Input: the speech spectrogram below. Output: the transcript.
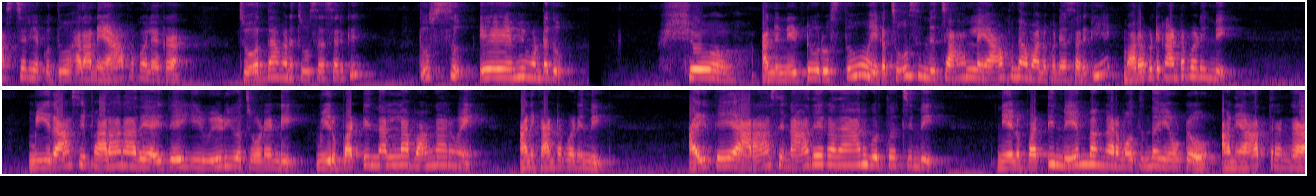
ఆశ్చర్య కుతూహలాన్ని ఆపుకోలేక చూద్దామని చూసేసరికి తుస్సు ఏమీ ఉండదు. షో అని నిట్టూరుస్తూ ఇక చూసింది చాలే ఆపుదాం అనుకునేసరికి మరొకటి కంటపడింది. మీ రాశి ఫలానాదే అయితే ఈ వీడియో చూడండి. మీరు పట్టిందల్లా బంగారమే అని కంటపడింది. అయితే ఆ రాశి నాదే కదా అని గుర్తొచ్చింది. నేను పట్టింది ఏం బంగారం అవుతుందో ఏమిటో అని ఆత్రంగా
